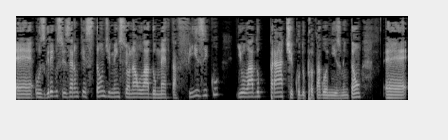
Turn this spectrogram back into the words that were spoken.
é, os gregos fizeram questão de mencionar o lado metafísico e o lado prático do protagonismo. Então, é,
